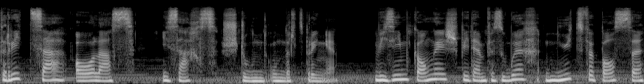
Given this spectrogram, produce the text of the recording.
13 Anlässe in sechs Stunden unterzubringen. Wie es ihm gegangen ist bei dem Versuch, nichts zu verpassen,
